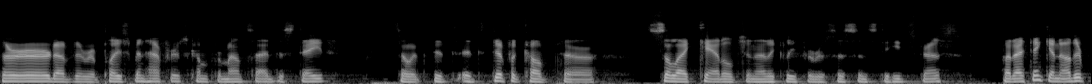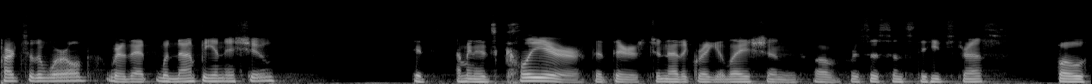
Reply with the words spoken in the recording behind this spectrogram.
third of the replacement heifers come from outside the state. So it, it's it's difficult to select cattle genetically for resistance to heat stress. But I think in other parts of the world where that would not be an issue, I mean it's clear that there's genetic regulation of resistance to heat stress, both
